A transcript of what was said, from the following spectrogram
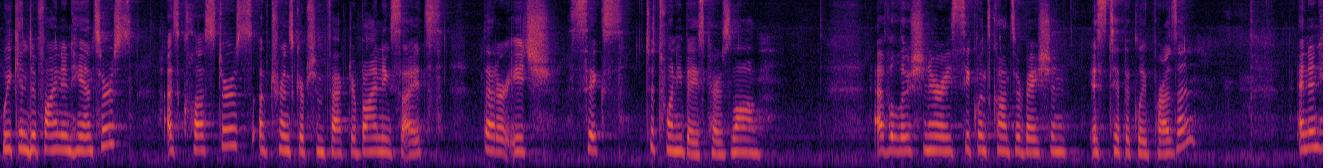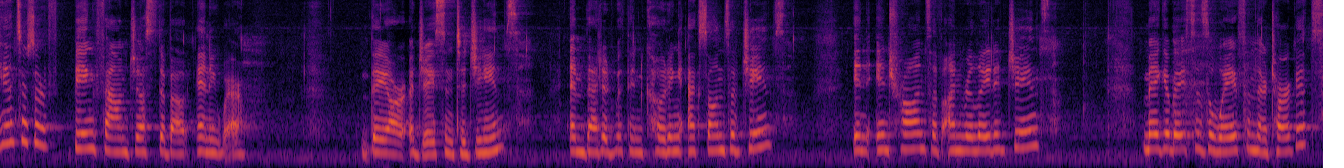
We can define enhancers as clusters of transcription factor binding sites that are each 6 to 20 base pairs long. Evolutionary sequence conservation is typically present, and enhancers are being found just about anywhere. They are adjacent to genes, embedded within coding exons of genes, in introns of unrelated genes, megabases away from their targets,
